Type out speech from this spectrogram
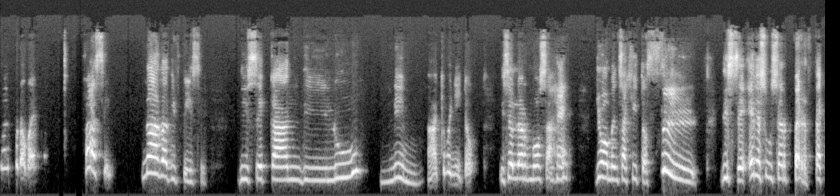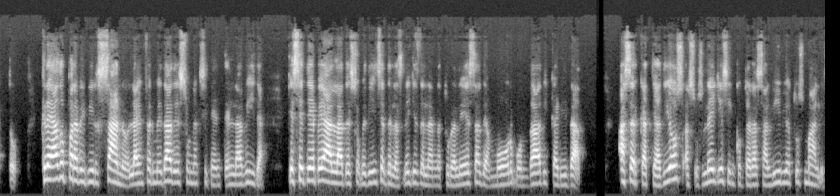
No hay problema. Fácil, nada difícil. Dice Candilu Nim. Ah, qué bonito. Dice la hermosa, ¿eh? Yo, mensajito, sí. Dice, eres un ser perfecto, creado para vivir sano. La enfermedad es un accidente en la vida que se debe a la desobediencia de las leyes de la naturaleza, de amor, bondad y caridad. Acércate a Dios, a sus leyes y encontrarás alivio a tus males.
